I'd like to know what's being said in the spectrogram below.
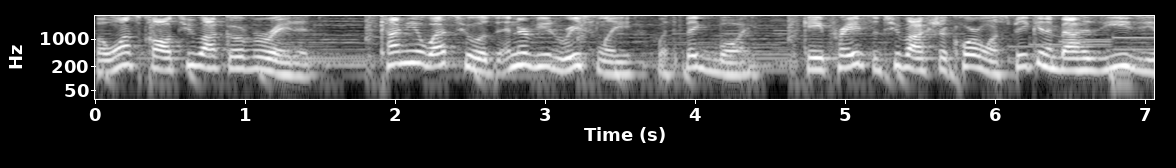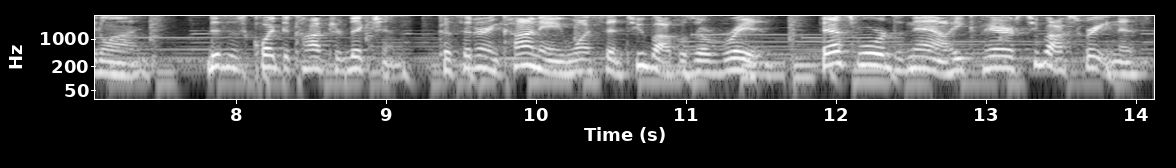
but once called Tupac overrated. Kanye West, who was interviewed recently with Big Boy, gave praise to Tupac Shakur when speaking about his Yeezy line. This is quite the contradiction, considering Kanye once said Tupac was overrated. Fast forward to now, he compares Tupac's greatness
